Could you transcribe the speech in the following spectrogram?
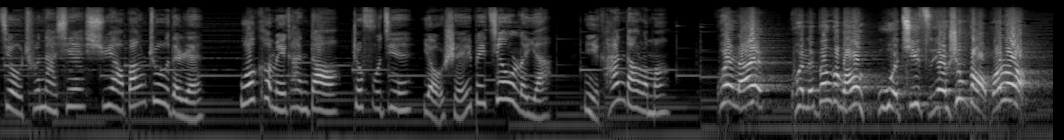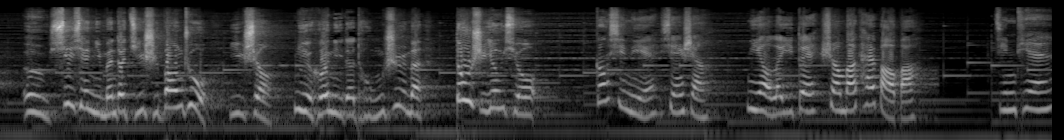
救出那些需要帮助的人。我可没看到这附近有谁被救了呀？你看到了吗？快来，快来帮个忙！我妻子要生宝宝了。哦，谢谢你们的及时帮助，医生，你和你的同事们都是英雄。恭喜你，先生。你有了一对双胞胎宝宝。今天，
